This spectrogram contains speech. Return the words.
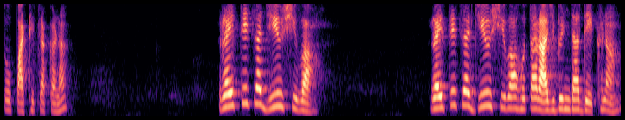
तो पाठीचा कणा. रयतेचा जीव शिवा. रयतेचा जीव शिवा होता राजबिंडा देखणा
